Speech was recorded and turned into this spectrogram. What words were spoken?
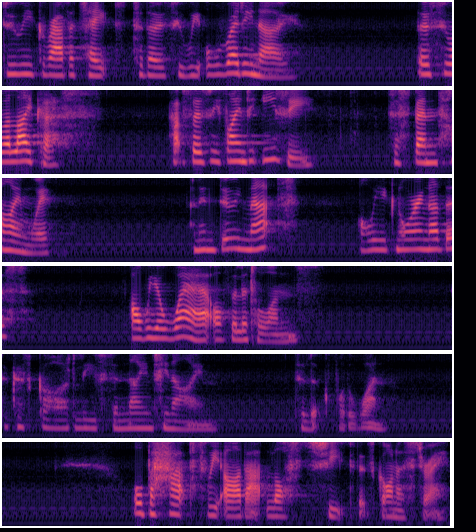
Do we gravitate to those who we already know? Those who are like us? Perhaps those we find easy to spend time with? And in doing that, are we ignoring others? Are we aware of the little ones? Because God leaves the 99 to look for the one. Or perhaps we are that lost sheep that's gone astray.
